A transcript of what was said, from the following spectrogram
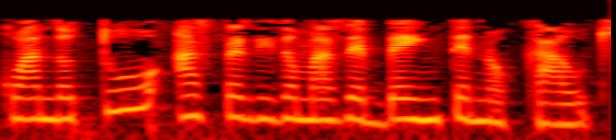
cuando tú has perdido más de 20 knockouts,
